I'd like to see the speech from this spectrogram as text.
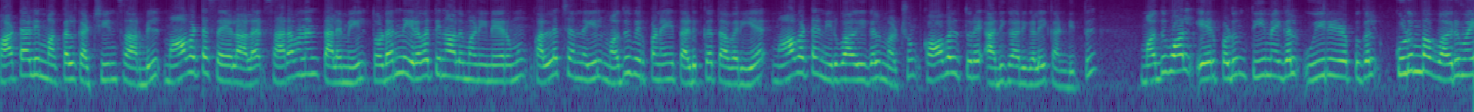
பாட்டாளி மக்கள் கட்சியின் சார்பில் மாவட்ட செயலாளர் சரவணன் தலைமையில் தொடர்ந்து இருபத்தி நாலு மணி நேரமும் கள்ளச்சந்தையில் மது விற்பனையை தடுக்க தவறிய மாவட்ட நிர்வாகிகள் மற்றும் காவல்துறை அதிகாரிகளை கண்டித்து மதுவால் ஏற்படும் தீமைகள் உயிரிழப்புகள் குடும்ப வறுமை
